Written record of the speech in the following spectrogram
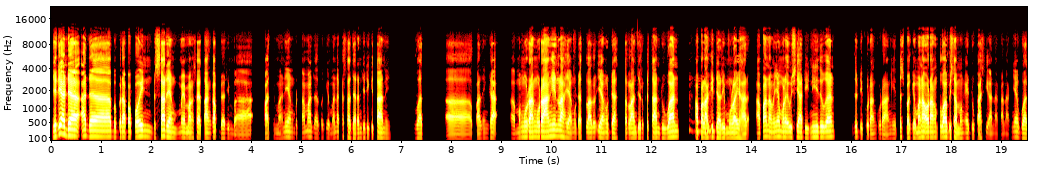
Jadi ada ada beberapa poin besar yang memang saya tangkap dari Mbak Fatimah nih, yang pertama adalah bagaimana kesadaran diri kita nih buat, eee, paling nggak, eee, mengurang-ngurangin lah yang udah terlalu yang udah terlanjur kecanduan, apalagi Mhm. dari mulai har apa namanya, mulai usia dini itu kan, itu dikurang-kurangi. Terus bagaimana orang tua bisa mengedukasi anak-anaknya buat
